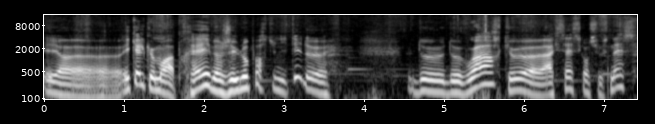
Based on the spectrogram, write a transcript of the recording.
et, quelques mois après, eh j'ai eu l'opportunité de voir que euh, Access Consciousness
